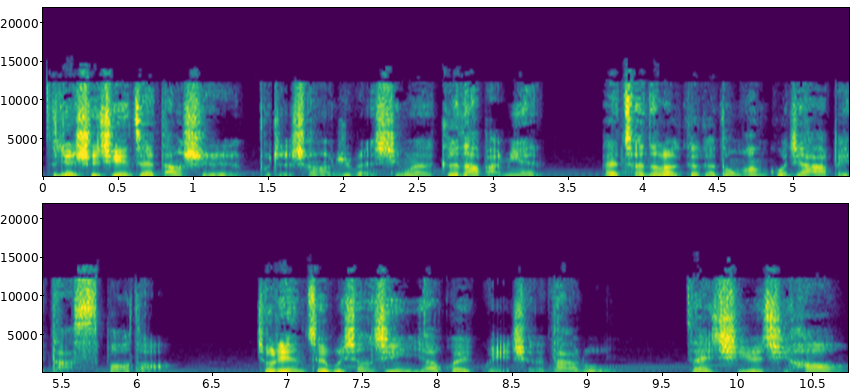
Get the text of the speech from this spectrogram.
这件事情在当时不止上了日本新闻的各大版面，还传到了各个东方国家被大肆报道。就连最不相信妖怪鬼神的大陆，在七月七号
